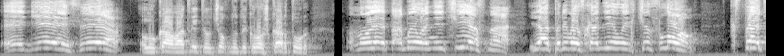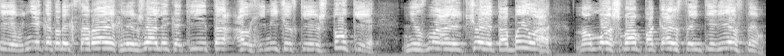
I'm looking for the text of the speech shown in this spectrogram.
«Эгей, сэр!» – лукаво ответил чокнутый крошка Артур. «Но это было нечестно! Я превосходил их числом! Кстати, в некоторых сараях лежали какие-то алхимические штуки. Не знаю, что это было, но может вам покажется интересным».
